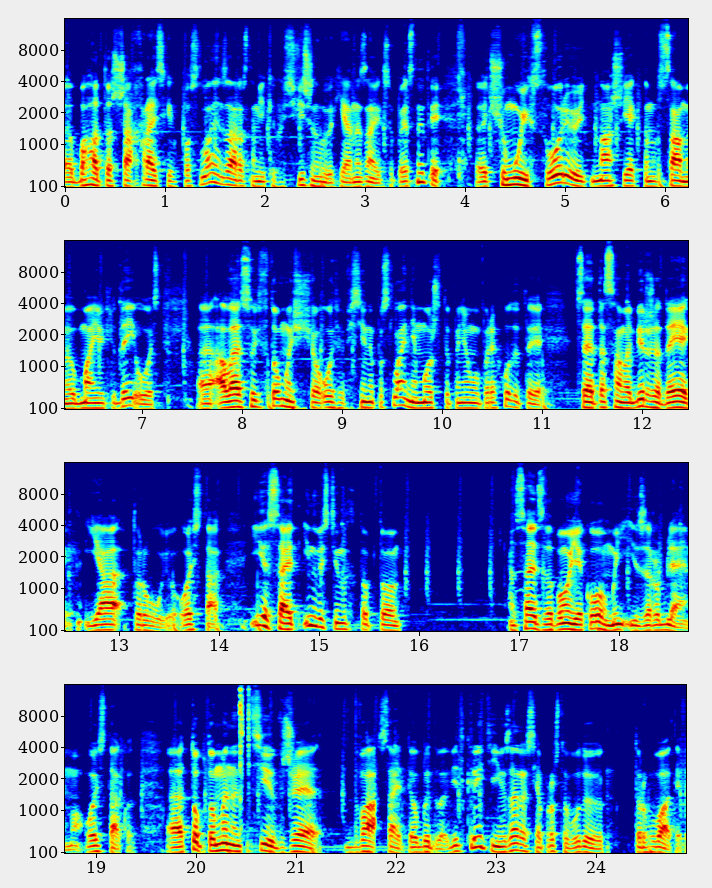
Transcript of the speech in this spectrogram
е, багато шахрайських посилань зараз, там якихось фішингових, я не знаю, як це пояснити, е, чому їх створюють, наш як там саме обманюють людей. Ось Е, але суть в тому, що ось офіційне посилання, можете по ньому переходити. Це та сама біржа, де я торгую. Ось так. І сайт інвестінг, тобто. Сайт, за допомогою якого ми і заробляємо. Ось так от. Е, Тобто, у мене ці вже два сайти обидва відкриті, і зараз я просто буду торгувати.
